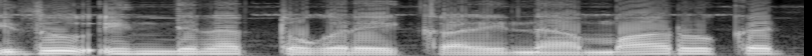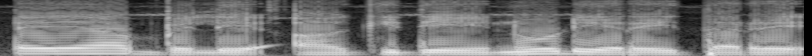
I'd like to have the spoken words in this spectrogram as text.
ಇದು ಇಂದಿನ ತೊಗರೆಕಾಳಿನ ಮಾರುಕಟ್ಟೆಯ ಬೆಲೆ ಆಗಿದೆ. ನೋಡಿ ರೈತರೇ.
